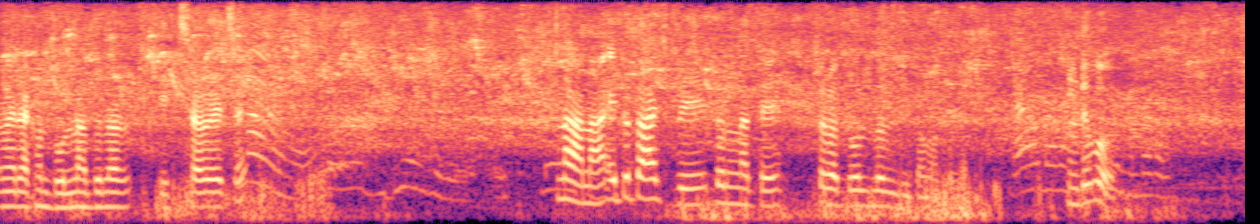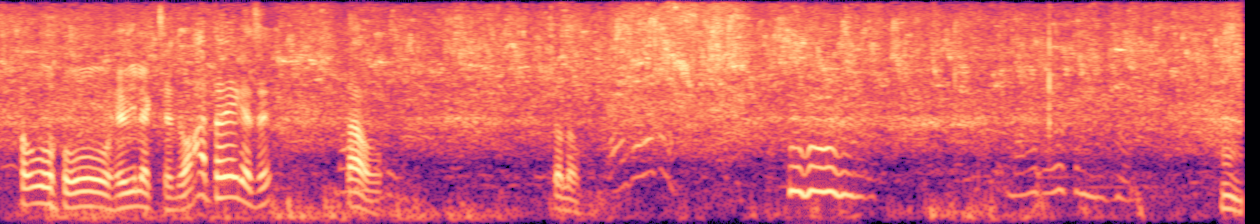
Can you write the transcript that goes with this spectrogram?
আমার এখন দোলনা দোলার ইচ্ছা হয়েছে না না, এটা তো আসবে দোলনাতে। চলো, দোল দোল দিই তোমাকে। দেবো? ও হো হেভি লাগছে। রাত হয়ে গেছে। তাও। চলো। হুম।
